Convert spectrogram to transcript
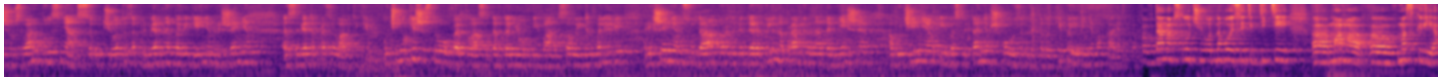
Курич Руслан был снят с учета за примерное поведение решением Э, Совета профилактики. Ученики 6 В класса Довганев Иван Салынин Валерий решением суда города Бендера были направлены на дальнейшее обучение и воспитание в школу закрытого типа имени Макаренко. В данном случае у одного из этих детей э, мама э, в Москве,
